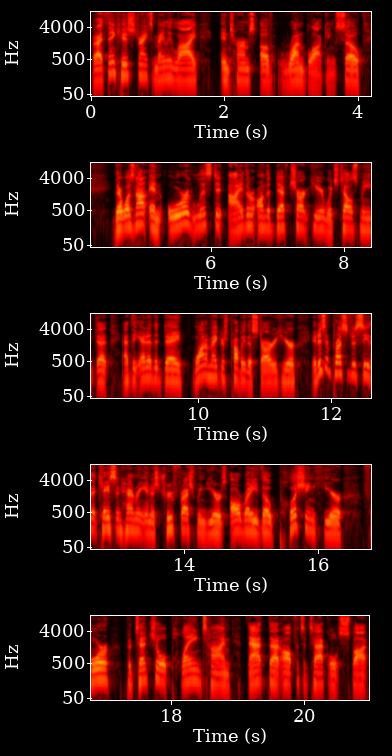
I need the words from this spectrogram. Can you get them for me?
But I think his strengths mainly lie in terms of run blocking. So, there was not an or listed either on the depth chart here, which tells me that at the end of the day, Wannamaker's probably the starter here. It is impressive to see that Kason Henry in his true freshman year is already, though, pushing here for potential playing time at that offensive tackle spot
